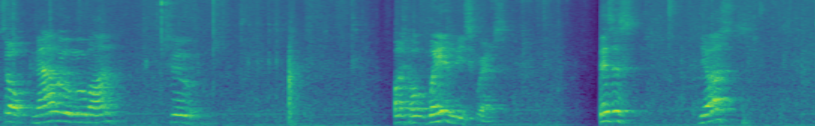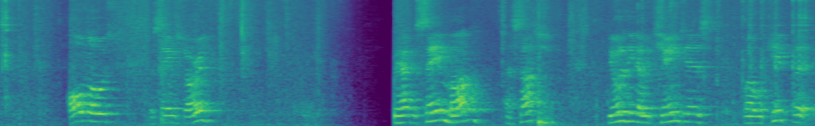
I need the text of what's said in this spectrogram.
So now we will move on to what's called weighted least squares. This is just almost the same story. We have the same model as such. The only thing that would change is, well, we'll keep the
